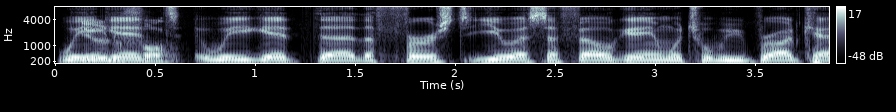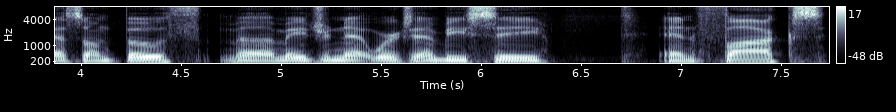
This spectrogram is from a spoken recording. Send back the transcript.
we Beautiful. get we get the the first USFL game, which will be broadcast on both uh, major networks, NBC and Fox.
